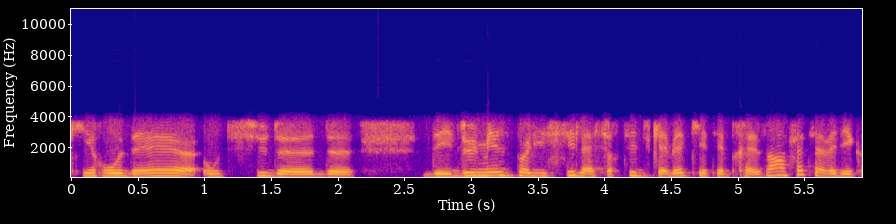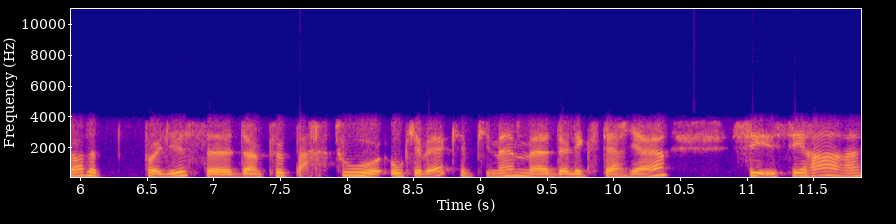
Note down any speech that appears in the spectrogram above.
qui rôdait au-dessus de, de- des 2000 policiers de la Sûreté du Québec qui étaient présents. En fait, il y avait des corps de police euh, d'un peu partout au Québec, puis même euh, de l'extérieur. C'est rare, hein,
